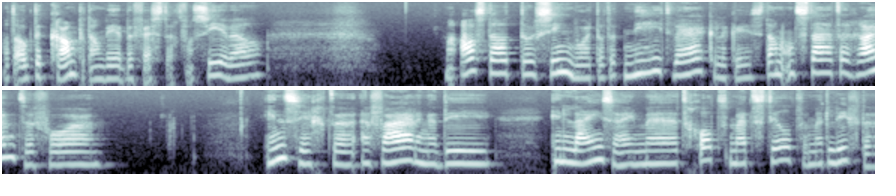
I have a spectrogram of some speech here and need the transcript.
Wat ook de kramp dan weer bevestigt. Van zie je wel. Maar als dat doorzien wordt dat het niet werkelijk is, dan ontstaat er ruimte voor inzichten, ervaringen die in lijn zijn met God, met stilte, met liefde.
